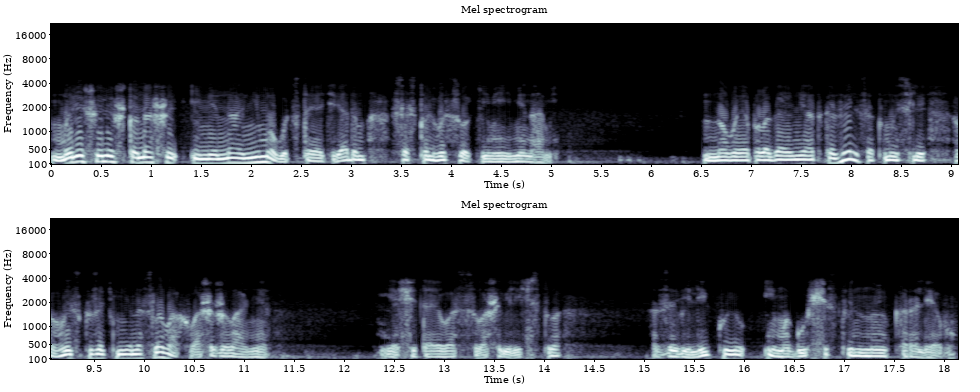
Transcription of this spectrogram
мы решили, что наши имена не могут стоять рядом со столь высокими именами. Но вы, я полагаю, не отказались от мысли высказать мне на словах ваше желание. Я считаю вас, ваше величество, за великую и могущественную королеву,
